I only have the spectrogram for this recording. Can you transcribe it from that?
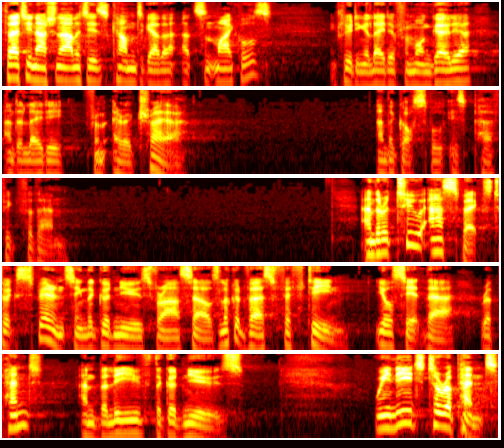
30 nationalities come together at St. Michael's, including a lady from Mongolia and a lady from Eritrea. And the gospel is perfect for them. And there are two aspects to experiencing the good news for ourselves. Look at verse 15. You'll see it there. Repent and believe the good news. We need to repent.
